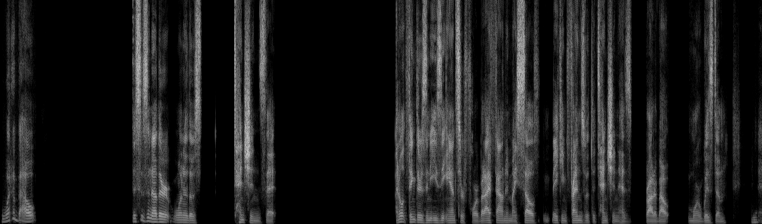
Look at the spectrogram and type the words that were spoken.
What about this? Is another one of those tensions that I don't think there's an easy answer for, but I found in myself making friends with the tension has brought about more wisdom. Mm.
